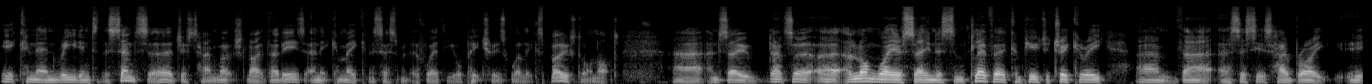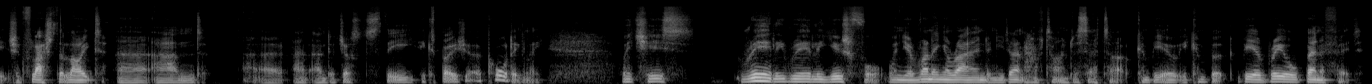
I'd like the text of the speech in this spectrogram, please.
it can then read into the sensor just how much light that is and it can make an assessment of whether your picture is well exposed or not. Uh, and so that's a, a long way of saying there's some clever computer trickery um, that assesses how bright it should flash the light uh, and uh, and, and adjusts the exposure accordingly, which is really really useful when you're running around and you don't have time to set up. Can be a, it can be a real benefit.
